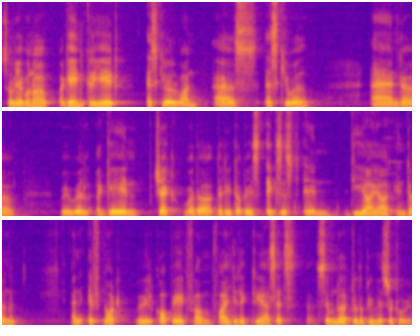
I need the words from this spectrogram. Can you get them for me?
So we are going to again create SQL1 as SQL and uh, we will again check whether the database exists in dir internal and if not we will copy it from file directory assets uh, similar to the previous tutorial.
